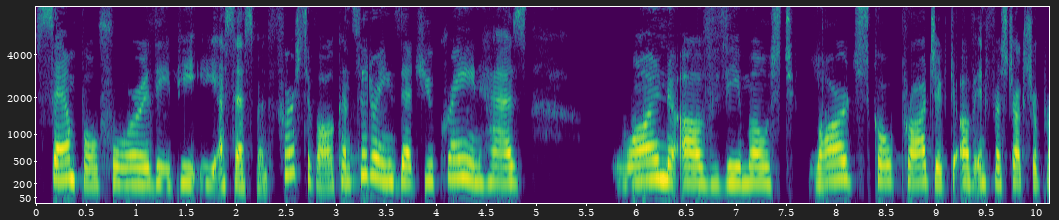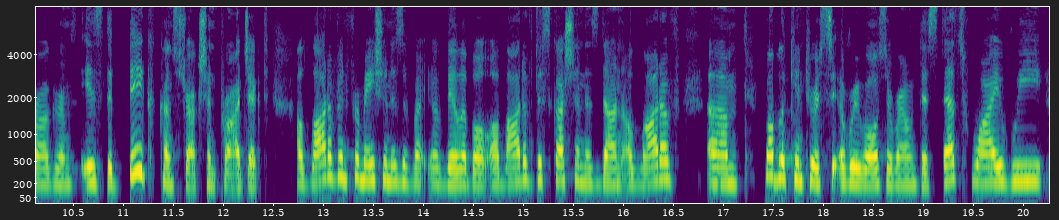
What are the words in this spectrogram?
sample for the PE assessment? First of all, considering that Ukraine has one of the most large scope project of infrastructure programs is the big construction project. A lot of information is av- available a lot of discussion is done a lot of um, public interest revolves around this. That's why we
